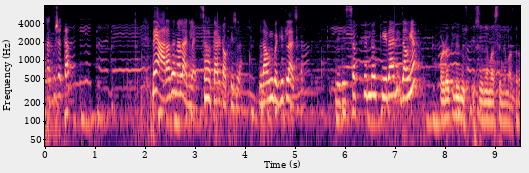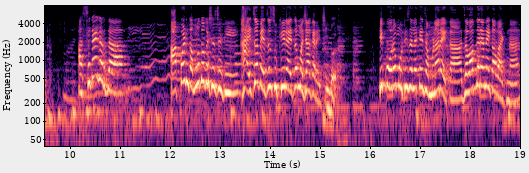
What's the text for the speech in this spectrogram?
टाकू शका नाही आराधना लागलाय सहकार टॉकीजला. जाऊन बघितला असता. मेरी सपनो किराणी जाऊया? पडकली नुसती सिनेमा सिनेमा करत. असं काय करता? आपण कमवतो कशासाठी? खायचं प्यायचं सुखी राहायचं मजा करायची. बरं. ही पोरं मोठी झाल्या काही जमणार आहे का? जबाबदाऱ्या नाही का वाटणार?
